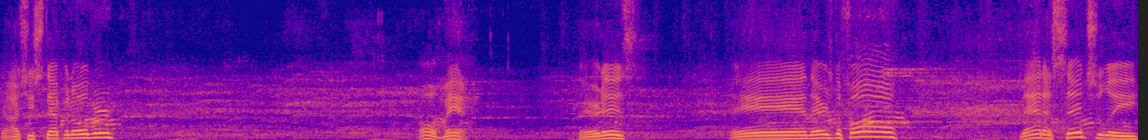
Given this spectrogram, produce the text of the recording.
Now she's stepping over. Oh, man. There it is. And there's the fall. That essentially,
